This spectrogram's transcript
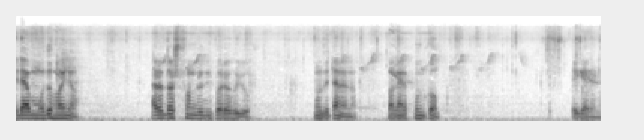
এটা মধু হয় না। আরও দশ পনেরো দিন পরে হইব। মধু টানানো বাগানে ফুল কম। এই কারণে।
